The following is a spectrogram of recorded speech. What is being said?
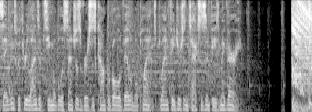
savings with three lines of T Mobile Essentials versus comparable available plans. Plan features and taxes and fees may vary. Sports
